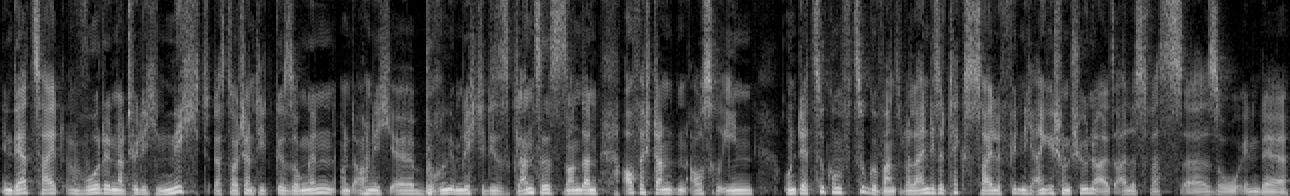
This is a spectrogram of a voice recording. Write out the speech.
In der Zeit wurde natürlich nicht das Deutschlandlied gesungen und auch nicht äh, Brüh im Lichte dieses Glanzes, sondern Auferstanden aus Ruinen und der Zukunft zugewandt. Und allein diese Textzeile finde ich eigentlich schon schöner als alles, was äh, so in der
